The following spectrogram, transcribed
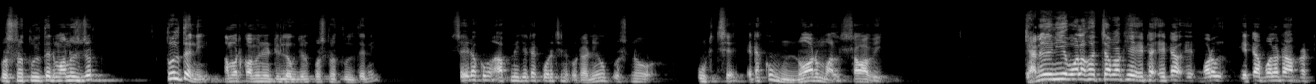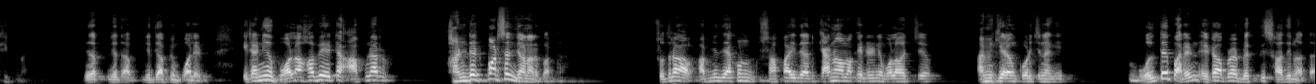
প্রশ্ন তুলতেন মানুষজন, তুলতেনি। আমার কমিউনিটির লোকজন প্রশ্ন তুলতেনি। সেই রকম আপনি যেটা করেছেন, ওটা নিয়েও প্রশ্ন উঠছে। এটা খুব নর্মাল স্বাভাবিক। কেন নিয়ে বলা হচ্ছে আমাকে? এটা এটা, বরং এটা বলাটা আপনার ঠিক নয়। যদি আপনি বলেন। এটা নিয়ে বলা হবে, এটা আপনার হান্ড্রেড পার্সেন্ট জানার কথা। সুতরাং আপনি যদি এখন সাফাই দেন, কেন আমাকে এটা নিয়ে বলা হচ্ছে? আমি কীরকম করছি নাকি? বলতে পারেন, এটা আপনার ব্যক্তির স্বাধীনতা।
